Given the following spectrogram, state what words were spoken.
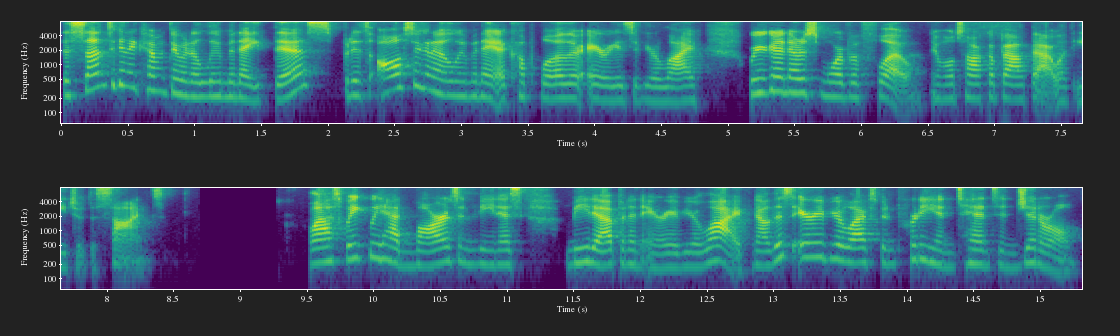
The sun's going to come through and illuminate this, but it's also going to illuminate a couple other areas of your life where you're going to notice more of a flow. And we'll talk about that with each of the signs. Last week, we had Mars and Venus meet up in an area of your life. Now, this area of your life has been pretty intense in general.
